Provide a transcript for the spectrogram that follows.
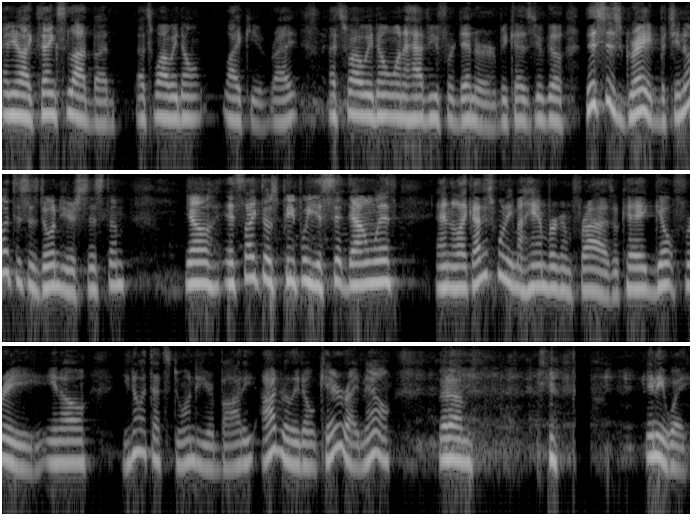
And you're like, thanks a lot, bud. That's why we don't like you, right? That's why we don't want to have you for dinner because you'll go, this is great, but you know what this is doing to your system? You know, it's like those people you sit down with and like, I just want to eat my hamburger and fries, okay? Guilt free, you know. You know what that's doing to your body? I really don't care right now. But um anyway,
